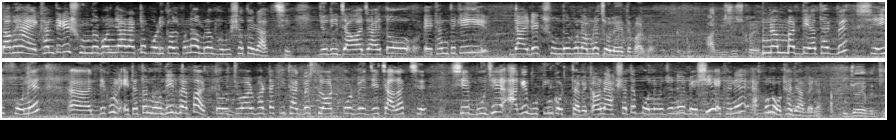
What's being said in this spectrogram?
তবে হ্যাঁ এখান থেকে সুন্দরবন যাওয়ার একটা পরিকল্পনা আমরা ভবিষ্যতে রাখছি। যদি যাওয়া যায়, তো এখান থেকেই ডাইরেক্ট সুন্দরবন আমরা চলে যেতে পারব। আর বিশেষ করে নাম্বার দেয়া থাকবে সেই ফোনে। দেখুন এটা তো নদীর ব্যাপার তো জোয়ার ভাটা কি থাকবে স্লট পড়বে যে চালাচ্ছে সে বুঝে আগে বুকিং করতে হবে কারণ একসাথে পনেরো জনের বেশি এখানে এখন ওঠা যাবে না। পুজোয় কি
